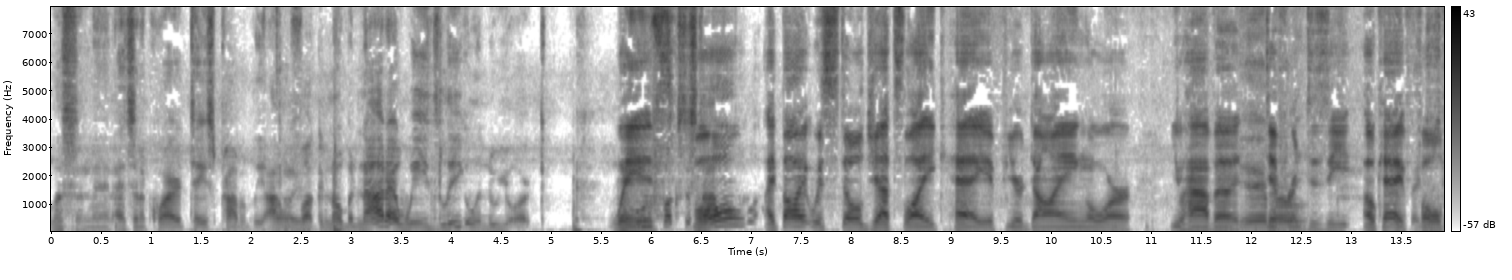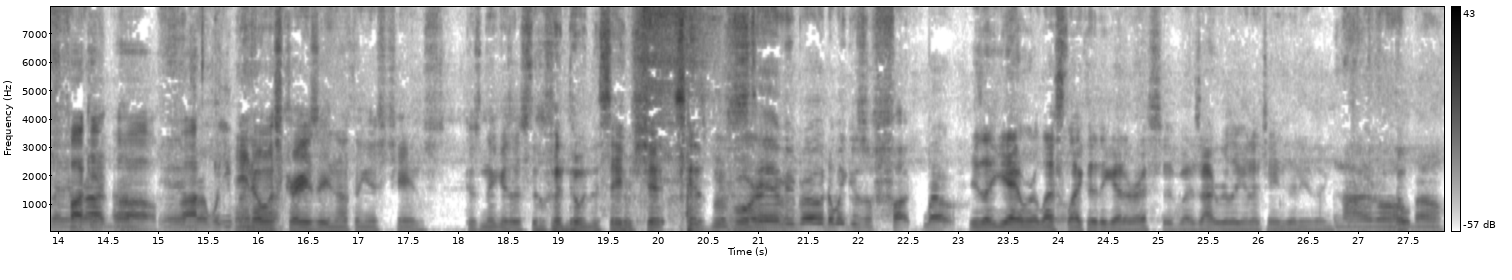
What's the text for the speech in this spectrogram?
Listen, man, that's an acquired taste, probably. I don't Oh, yeah. fucking know. But now that weed's legal in New York, Wait, Who fuck's to full? I thought it was still Jets. like, hey, if you're dying or you have a Yeah, different bro. disease. Okay, they full just it fucking. rock, oh, yeah, fuck. bro. Where you been? you know bro? what's crazy? Nothing has changed because niggas have still been doing the same shit since before. Scary, bro. Nobody gives a fuck, bro. He's like, yeah, we're less likely to get arrested, but is that really gonna change anything? Not at all, Nope. bro.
